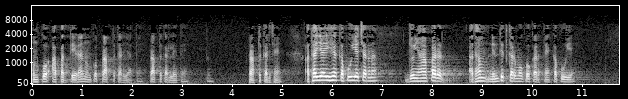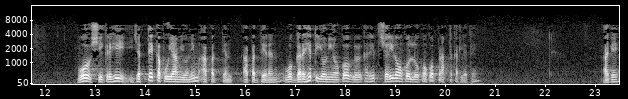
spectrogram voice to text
उनको आपत्तेरन उनको प्राप्त कर जाते हैं, प्राप्त कर लेते हैं, प्राप्त कर जाए। अथा यही है कपूय चरना जो यहाँ पर अधम निंदित कर्मों को करते हैं, कपूय। वो शीघ्र ही यत्ते कपूयाम योनिम आपत्तेरन। वो गर्हित योनियों को, गर्हित शरीरों को, लोगों को प्राप्त कर लेते हैं। आगे,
